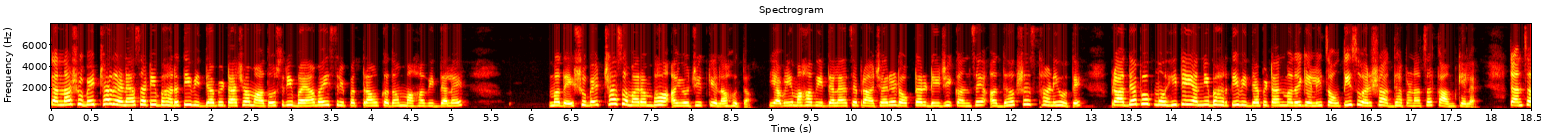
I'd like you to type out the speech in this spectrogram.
त्यांना शुभेच्छा देण्यासाठी भारती विद्यापीठाच्या मातोश्री बयाबाई श्रीपतराव कदम महाविद्यालय मध्ये शुभेच्छा समारंभ आयोजित केला होता. यावेळी महाविद्यालयाचे प्राचार्य डॉक्टर डी. जी कंसे अध्यक्षस्थानी होते. प्राध्यापक मोहिते यांनी भारतीय विद्यापीठांमध्ये गेली चौतीस वर्ष अध्यापनाचं काम केलंय. त्यांचं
